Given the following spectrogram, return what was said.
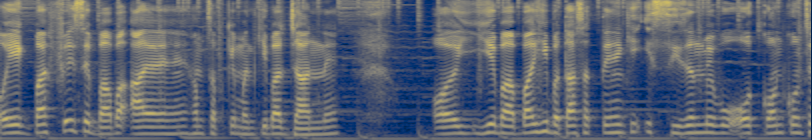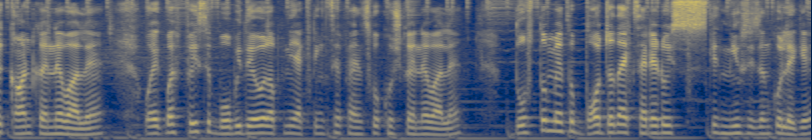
और एक बार फिर से बाबा आए हैं, हम सबके मन की बात जानने। और ये बाबा ही बता सकते हैं कि इस सीज़न में वो और कौन कौन से कांड करने वाले हैं और एक बार फिर से बॉबी देओल अपनी एक्टिंग से फैंस को खुश करने वाले हैं। दोस्तों, मैं तो बहुत ज़्यादा एक्साइटेड हूँ इसके न्यू सीज़न को लेके।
